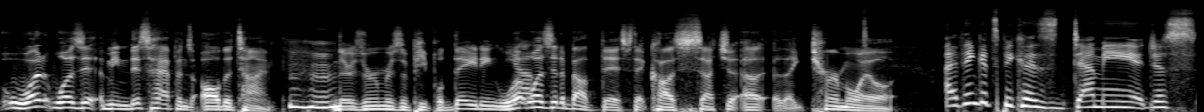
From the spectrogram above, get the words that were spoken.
what was it? I mean, this happens all the time. Mhm. There's rumors of people dating. What Yep. was it about this that caused such a, a like turmoil? I think it's because Demi just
